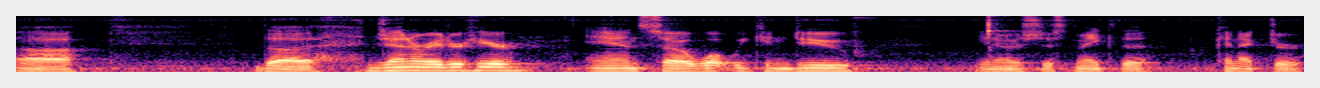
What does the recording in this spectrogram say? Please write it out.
uh, the generator here, and so what we can do, you know, is just make the connector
